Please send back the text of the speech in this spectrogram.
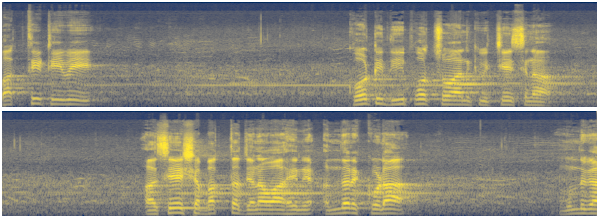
భక్తి టీవీ కోటి దీపోత్సవానికి విచ్చేసిన అశేష భక్త జనవాహిని అందరికి కూడా ముందుగా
